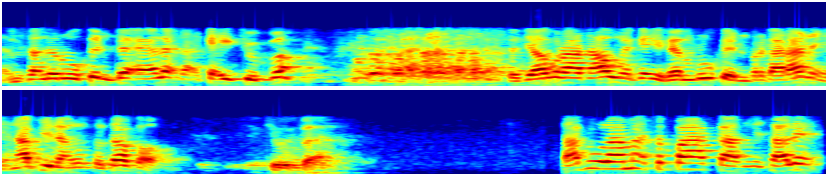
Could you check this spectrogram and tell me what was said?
Nah misalnya rugen ndak elek tak kei coba. Jadi aku ora tau ngekei hem perkara nih. Nabi nang sedekah. Coba. Tapi ulama sepakat misalnya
